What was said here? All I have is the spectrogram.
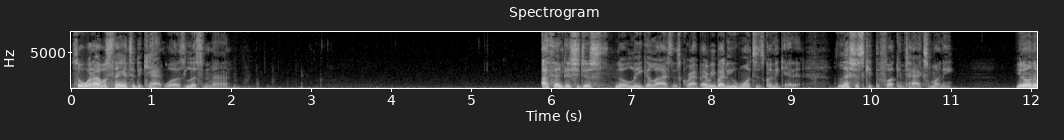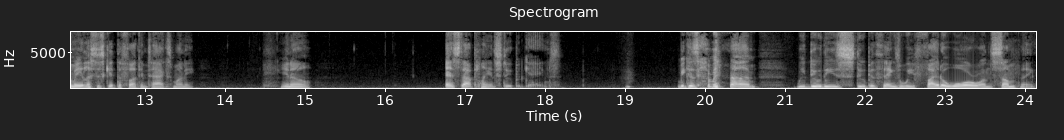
So what I was saying to the cat was, listen, man. I think they should just you know legalize this crap. Everybody who wants it's going to get it. Let's just get the fucking tax money. You know what I mean? Let's just get the fucking tax money. You know, and stop playing stupid games. Because every time we do these stupid things, we fight a war on something,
